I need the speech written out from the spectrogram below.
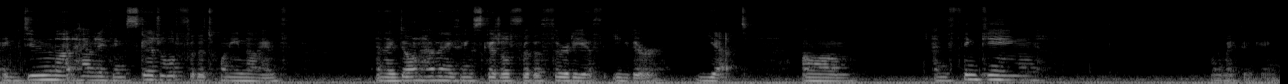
I do not have anything scheduled for the 29th, and I don't have anything scheduled for the 30th either yet. Um, I'm thinking, what am I thinking?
